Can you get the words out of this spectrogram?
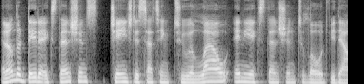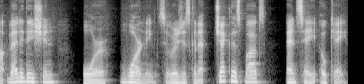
and under Data Extensions, change the setting to allow any extension to load without validation or warning. So we're just going to check this box and say OK.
